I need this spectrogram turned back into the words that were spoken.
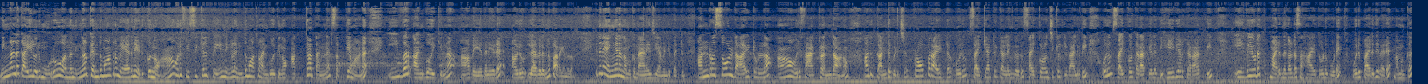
നിങ്ങളുടെ കയ്യിൽ ഒരു മുറിവ് വന്ന് നിങ്ങൾക്ക് എന്തുമാത്രം വേദന എടുക്കുന്നോ ആ ഒരു ഫിസിക്കൽ പെയിൻ നിങ്ങൾ എന്തുമാത്രം അനുഭവിക്കുന്നോ അത്ര തന്നെ സത്യമാണ്. ഇവർ അനുഭവിക്കുന്ന ആ വേദനയുടെ ആ ഒരു ലെവൽ എന്ന് പറയുന്നത്. ഇതിനെ എങ്ങനെ നമുക്ക് മാനേജ് ചെയ്യാൻ വേണ്ടി പറ്റും? അൺറിസോൾവ്ഡ് ആയിട്ടുള്ള ആ ഒരു ഫാക്ടർ എന്താണോ അത് കണ്ടുപിടിച്ച് പ്രോപ്പർ ആയിട്ട് ഒരു സൈക്യാട്രിക് അല്ലെങ്കിൽ ഒരു സൈക്കോളജിക്കൽ ഇവാലുവേറ്റി ഒരു സൈക്കോ തെറാപ്പി അല്ലെങ്കിൽ ബിഹേവിയർ തെറാപ്പി ഇവയുടെ മരുന്നുകളുടെ സഹായത്തോടു കൂടി ഒരു പരിധിവരെ നമുക്ക്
